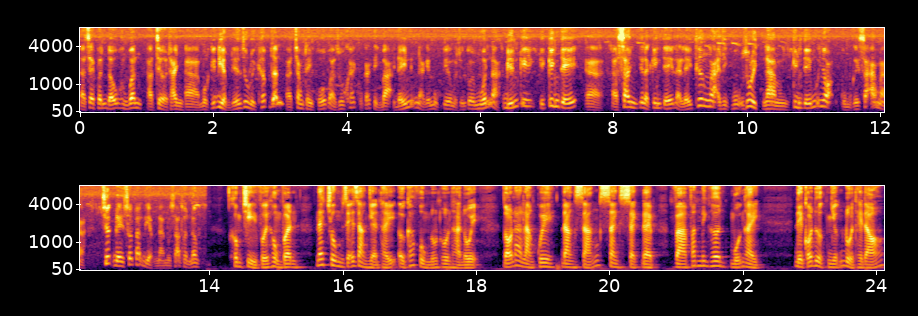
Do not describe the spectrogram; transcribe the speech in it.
là sẽ phấn đấu Hồng Vân là trở thành à, một cái điểm đến du lịch hấp dẫn ở trong thành phố và du khách của các tỉnh bạn. Đấy cũng là cái mục tiêu mà chúng tôi muốn là biến cái cái kinh tế à, à, xanh tức là kinh tế là lấy thương mại dịch vụ du lịch làm kinh tế mũi nhọn của một cái xã mà trước đây xuất phát điểm là một xã thuần nông. Không chỉ với Hồng Vân, nét chung dễ dàng nhận thấy ở các vùng nông thôn Hà Nội, đó là làng quê đang sáng xanh sạch đẹp và văn minh hơn mỗi ngày. Để có được những đổi thay đó,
